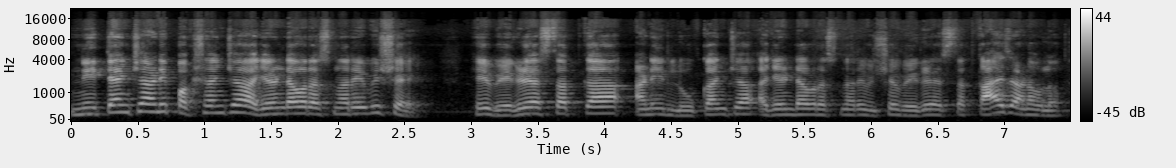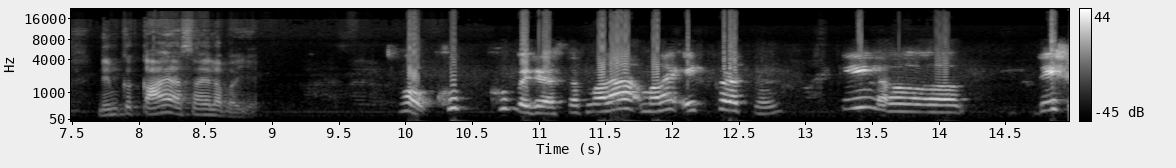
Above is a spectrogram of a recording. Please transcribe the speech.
नेत्यांच्या आणि पक्षांच्या अजेंड्यावर असणारे विषय हे वेगळे असतात का? आणि लोकांच्या अजेंड्यावर असणारे विषय वेगळे असतात? काय जाणवलं? नेमकं काय असायला पाहिजे? हो खूप खूप वेगळे असतात. मला मला एक कळत नाही की देश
